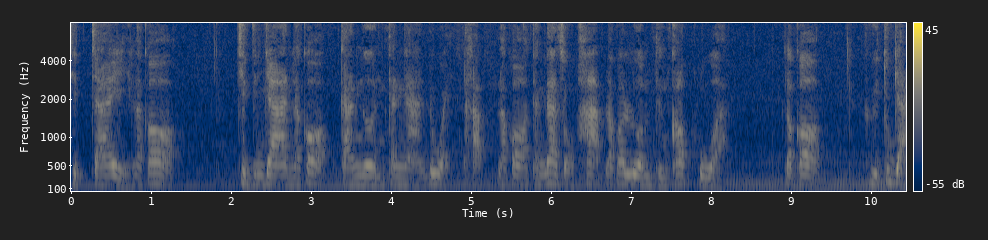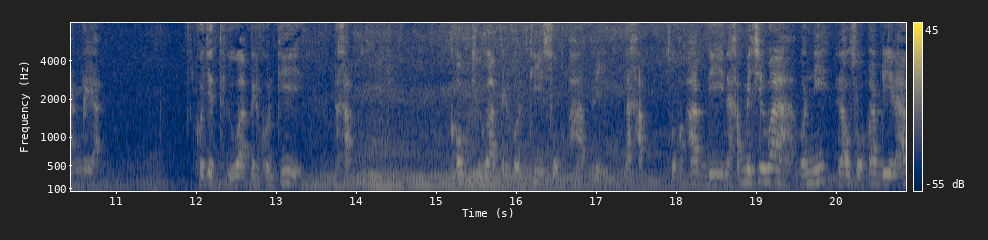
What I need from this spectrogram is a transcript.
จิตใจแล้วก็จิตวิญญาณแล้วก็การเงินการงานด้วยนะครับ แล้วก็ทั้งด้านสุขภาพแล้วก็รวมถึงครอบครัว แล้วก็คือทุกอย่างเลยอะ่ะ เขาจะถือว่าเป็นคนที่นะครับเขาถือว่าเป็นคนที่สุขภาพดีนะครับ สุขภาพดีนะครับ ไม่ใช่ว่าวันนี้เราสุขภาพดีแล้ว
